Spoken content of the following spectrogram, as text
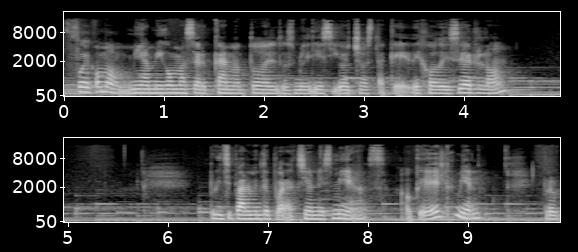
fue como mi amigo más cercano todo el 2018 hasta que dejó de serlo principalmente por acciones mías, aunque él también, pero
